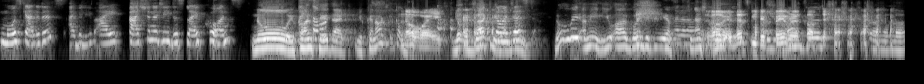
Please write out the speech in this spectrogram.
most candidates, I believe, I passionately dislike quants. No, you can't say that. You cannot. No way. No, exactly. no, just No way. I mean, you are going to be a financial. Oh, that's my favorite subject. uh,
